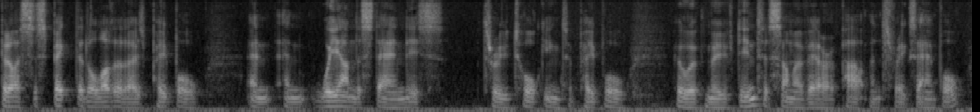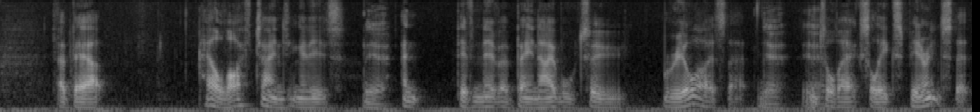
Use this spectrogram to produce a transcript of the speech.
But I suspect that a lot of those people, and, and we understand this through talking to people who have moved into some of our apartments, for example, about how life changing it is. Yeah, And they've never been able to realise that yeah, yeah. until they actually experienced it.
